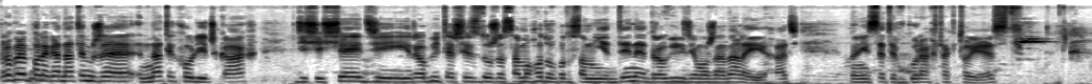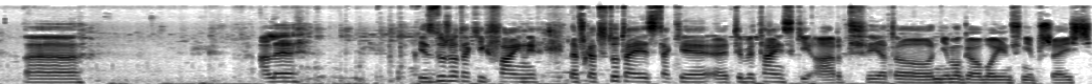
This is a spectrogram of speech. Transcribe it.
Problem polega na tym, że na tych uliczkach, gdzie się siedzi i robi, też jest dużo samochodów, bo to są jedyne drogi, gdzie można dalej jechać. No niestety w górach tak to jest. E, ale jest dużo takich fajnych, na przykład tutaj jest takie e, tybetański art, ja to nie mogę obojętnie przejść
